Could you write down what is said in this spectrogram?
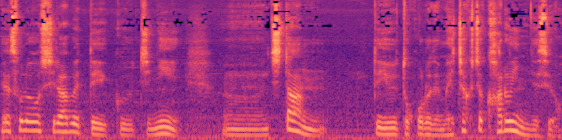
でそれを調べていくうちに、うん、チタンっていうところでめちゃくちゃ軽いんですよ。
